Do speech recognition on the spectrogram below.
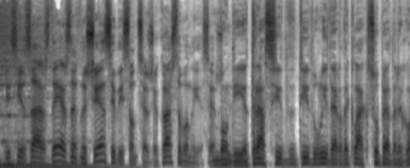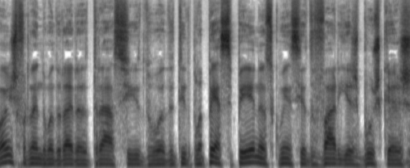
Notícias às 10 na Renascença, edição de Sérgio Costa. Bom dia, Sérgio. Bom dia. Terá sido detido o líder da claque Super Dragões. Fernando Madureira terá sido detido pela PSP na sequência de várias buscas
